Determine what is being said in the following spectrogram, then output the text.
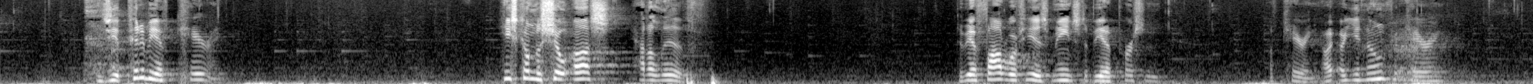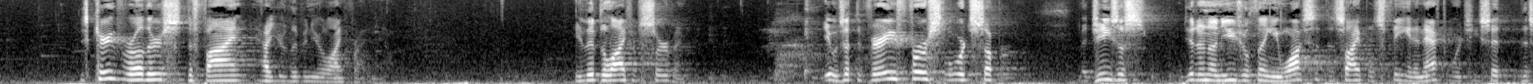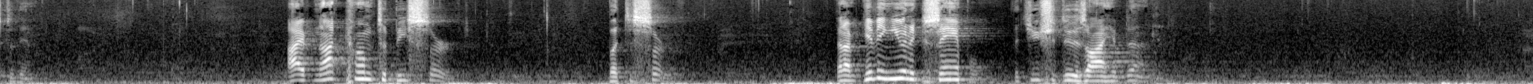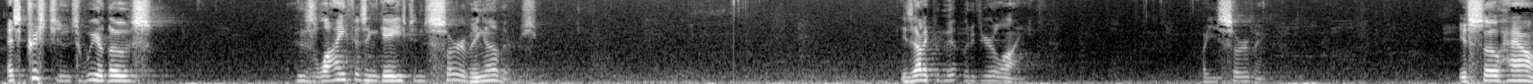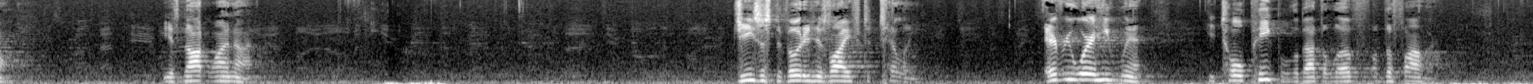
is the epitome of caring. He's come to show us how to live. To be a follower of His means to be a person of caring. Are, are you known for caring? Does caring for others define how you're living your life right now? He lived a life of serving. It was at the very first Lord's Supper that Jesus did an unusual thing. He washed the disciples' feet, and afterwards he said this to them I have not come to be served, but to serve. And I'm giving you an example that you should do as I have done. As Christians, we are those whose life is engaged in serving others. Is that a commitment of your life? Are you serving? If so, how? If not, why not? Jesus devoted his life to telling. Everywhere he went, he told people about the love of the Father.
